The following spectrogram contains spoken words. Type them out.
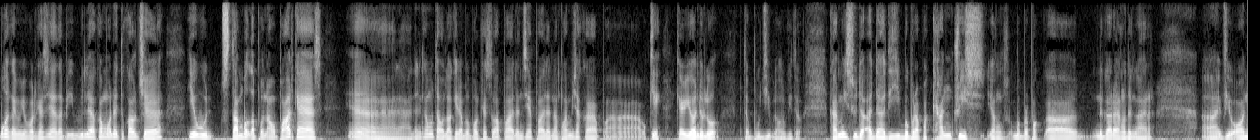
Bukan kami punya podcast ya tapi bila kamu ada itu culture you would stumble upon our podcast ya dan kamu tahu lah kira podcast itu apa dan siapa dan apa kami cakap uh, okay carry on dulu kita puji pula kalau gitu. Kami sudah ada di beberapa countries yang beberapa uh, negara yang dengar. Uh, if you on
